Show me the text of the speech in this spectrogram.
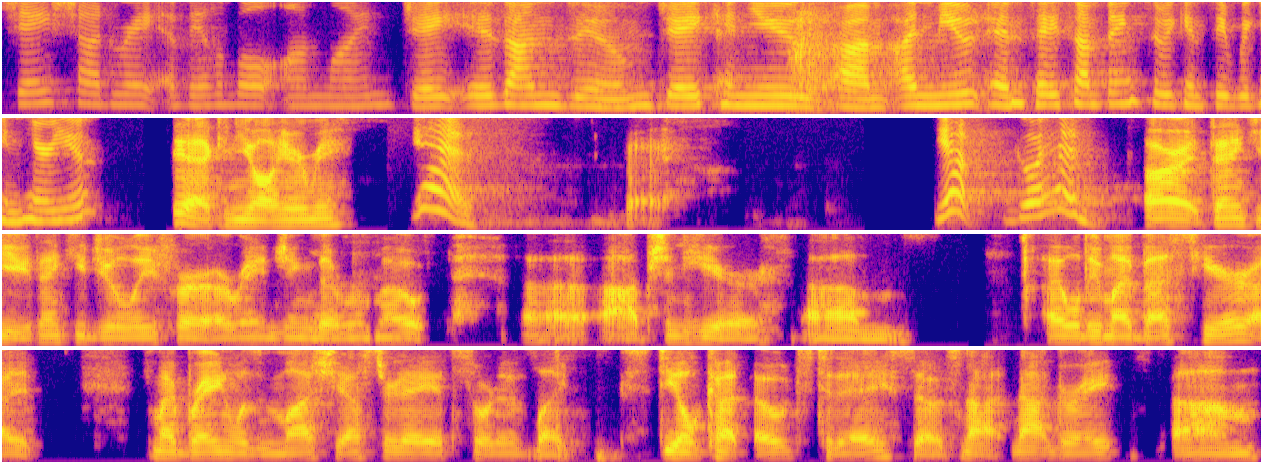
Jay Chaudhary available online? Jay is on Zoom. Jay, can you um, unmute and say something so we can see if we can hear you? Yeah, can you all hear me? Yes. Okay. Yep, go ahead. All right, thank you. Thank you, Julie, for arranging the remote uh, option here. Um, I will do my best here. I, my brain was mush yesterday. It's sort of like steel cut oats today, so it's not not great. Um,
